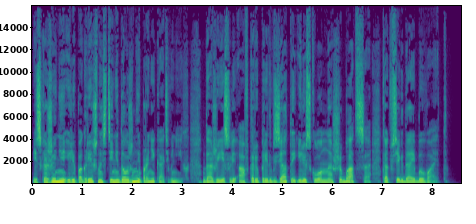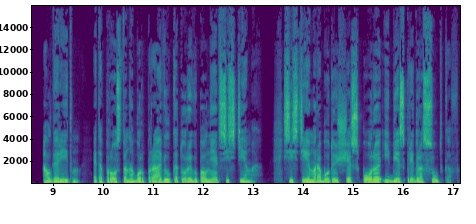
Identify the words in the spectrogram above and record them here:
Искажения или погрешности не должны проникать в них, даже если авторы предвзяты или склонны ошибаться, как всегда и бывает. Алгоритм — это просто набор правил, которые выполняет система. Система, работающая спора и без предрассудков.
